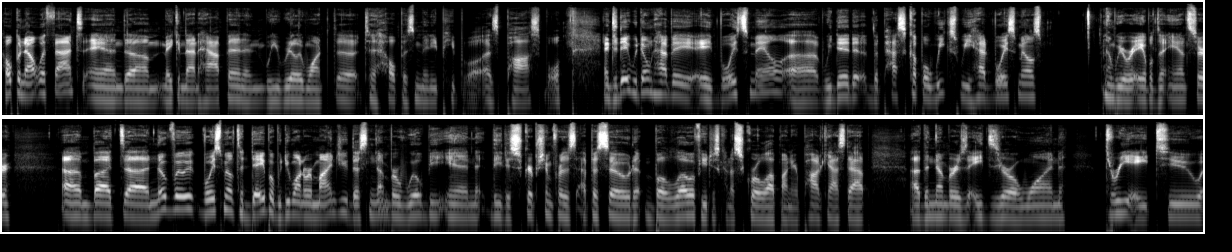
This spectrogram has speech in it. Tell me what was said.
helping out with that and um, making that happen. And we really want to, to help as many people as possible. And today we don't have a, a voicemail. Uh, we did the past couple weeks, we had voicemails and we were able to answer. Um, but uh, no vo- voicemail today, but we do want to remind you this number will be in the description for this episode below. If you just kind of scroll up on your podcast app, uh, the number is 801 382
